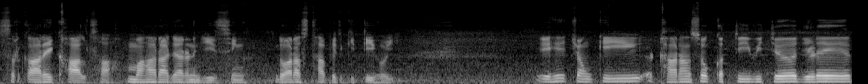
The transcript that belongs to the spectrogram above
ਸਰਕਾਰੇ ਖਾਲਸਾ, ਮਹਾਰਾਜਾ ਰਣਜੀਤ ਸਿੰਘ ਦੁਆਰਾ ਸਥਾਪਿਤ ਕੀਤੀ ਹੋਈ। ਇਹ ਚੌਂਕੀ 1831 ਵਿੱਚ ਜਿਹੜੇ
